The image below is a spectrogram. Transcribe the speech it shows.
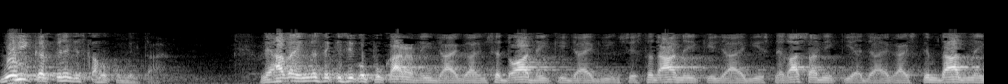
وہی کرتے ہیں جس کا حکم ملتا ہے۔ لہذا ان میں سے کسی کو پکارا نہیں جائے گا، ان سے دعا نہیں کی جائے گی، ان سے استدار نہیں کی جائے گی، استغاثہ نہیں کیا جائے گا، استمداد نہیں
